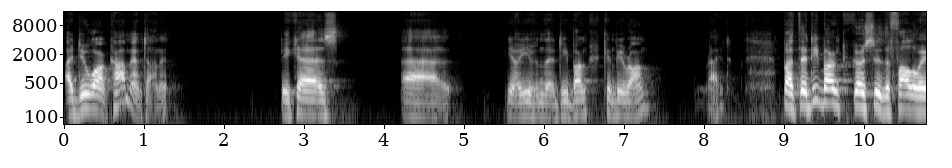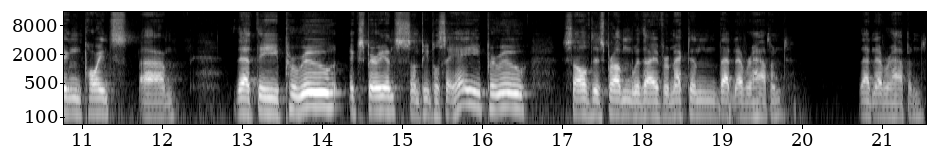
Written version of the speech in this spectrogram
I do want comment on it because, uh, you know, even the debunk can be wrong, right? But the debunk goes through the following points. Um, that the Peru experience, some people say, hey, Peru solved this problem with ivermectin. That never happened. That never happened.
